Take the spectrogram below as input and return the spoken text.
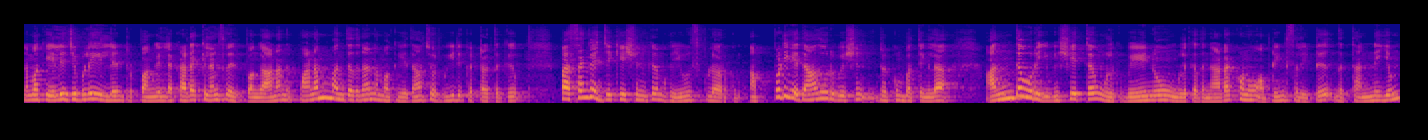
நம்ம நமக்கு எலிஜிபிளே இல்லைன்னு இருப்பாங்க இல்லை கிடைக்கலன்னு சொல்லியிருப்பாங்க. ஆனால் அந்த பணம் வந்ததுன்னா நமக்கு ஏதாச்சும் ஒரு வீடு கட்டுறதுக்கு பசங்க எஜுகேஷனுக்கு நமக்கு யூஸ்ஃபுல்லாக இருக்கும். அப்படி ஏதாவது ஒரு விஷயம் இருக்கும் பார்த்தீங்களா? அந்த ஒரு விஷயத்தை உங்களுக்கு வேணும் உங்களுக்கு அது நடக்கணும் அப்படின்னு சொல்லிட்டு இந்த தண்ணியும்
